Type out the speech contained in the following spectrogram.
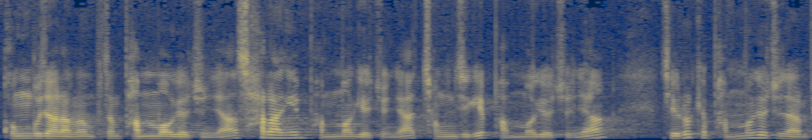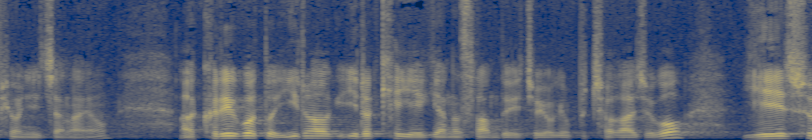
공부 잘하면 무슨 밥 먹여주냐? 사랑이 밥 먹여주냐? 정직이 밥 먹여주냐? 이렇게 밥 먹여주냐는 표현이 있잖아요. 아, 그리고 또 이렇게 얘기하는 사람도 있죠. 여기 붙여가지고 예수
